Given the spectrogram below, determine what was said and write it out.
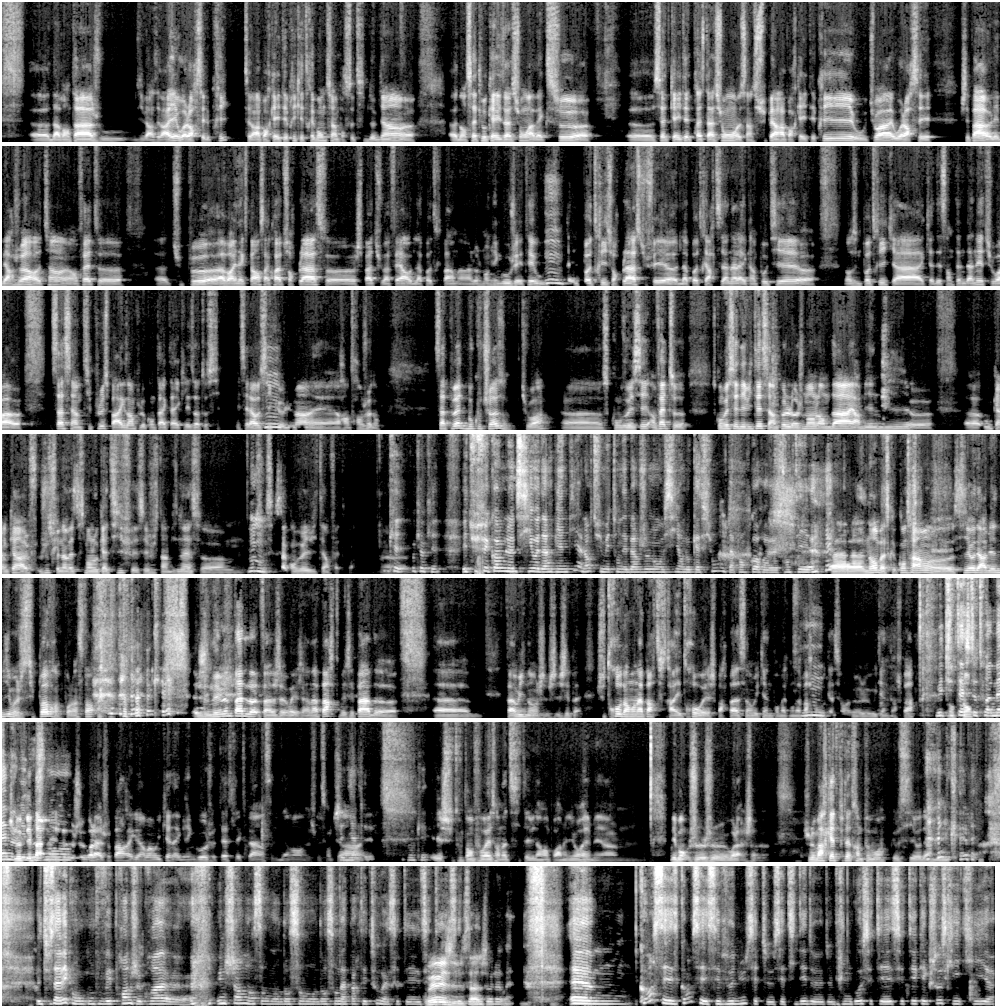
d'avantages ou divers et variés. Ou alors, c'est le prix. C'est le rapport qualité-prix qui est très bon, tiens, pour ce type de bien, dans cette localisation, avec ce euh, cette qualité de prestation, euh, c'est un super rapport qualité-prix, ou tu vois, ou alors c'est, je sais pas, euh, l'hébergeur, tiens, en fait, tu peux avoir une expérience incroyable sur place. je sais pas, tu vas faire de la poterie, par exemple, un logement gringo où j'ai été, où mmh. tu as une poterie sur place, tu fais de la poterie artisanale avec un potier dans une poterie qui a, qui a des centaines d'années, tu vois. ça, c'est un petit plus, par exemple, le contact avec les autres aussi. Et c'est là aussi que mmh. l'humain rentre en jeu. Donc, ça peut être beaucoup de choses, tu vois. Ce qu'on veut essayer, en fait, ce qu'on veut essayer d'éviter, c'est un peu le logement lambda, Airbnb. Euh, où quelqu'un a juste fait l'investissement locatif et c'est juste un business. Euh, mmh. C'est ça qu'on veut éviter en fait. Ok, euh, ok, ok. Et tu fais comme le CEO d'Airbnb, alors tu mets ton hébergement aussi en location Tu n'as pas encore tenté Non, parce que contrairement au CEO d'Airbnb, moi je suis pauvre pour l'instant. je n'ai même pas de. Enfin, ouais, j'ai un appart, mais j'ai pas de. Enfin, oui, non, je, pas, je, suis trop dans mon appart, je travaille trop et je pars pas assez en week-end pour mettre mon appart en mmh. location le, week-end quand je pars. Mais tu testes toi-même. Je le fais pas, mais je, voilà, je pars régulièrement en week-end avec Gringo, je teste l'expérience évidemment, je vais sur le terrain et, et, je suis tout le temps fourré sur notre site évidemment pour améliorer. Mais, euh, mais bon, je, je voilà, je, le market peut-être un peu moins que CEO dernier. Et tu savais qu'on pouvait prendre, je crois, euh, une chambre dans son, dans son, dans son appart et tout. C'était oui, oui ça. Mm, mm. Euh, comment c'est comment c'est venu cette, cette idée de, de Gringo? C'était quelque chose qui, qui, euh,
